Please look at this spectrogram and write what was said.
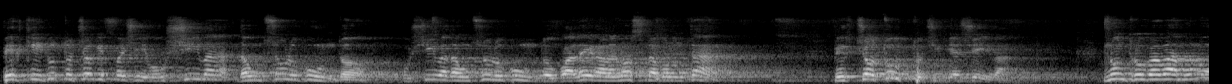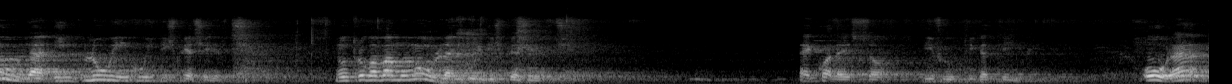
Perché tutto ciò che facevo usciva da un solo punto, usciva da un solo punto, qual era la nostra volontà, Perciò tutto ci piaceva, non trovavamo nulla in lui in cui dispiacerci, non trovavamo nulla in cui dispiacerci. Ecco adesso i frutti cattivi. Ora,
